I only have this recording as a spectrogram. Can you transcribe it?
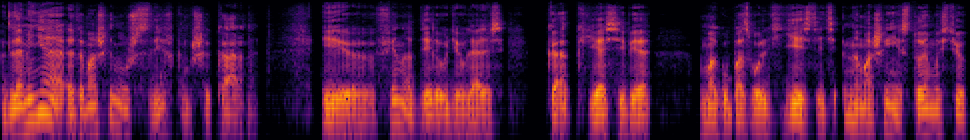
Для меня эта машина уж слишком шикарна. И в финотделе удивлялись, как я себе могу позволить ездить на машине стоимостью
